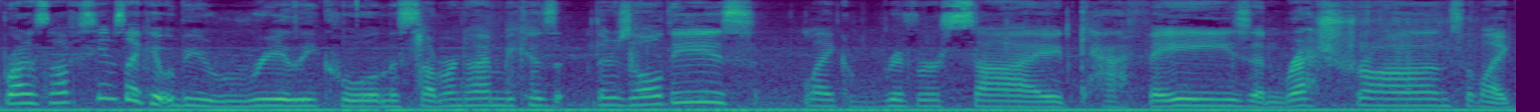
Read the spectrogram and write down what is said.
Bratislava seems like it would be really cool in the summertime because there's all these like riverside cafes and restaurants and like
